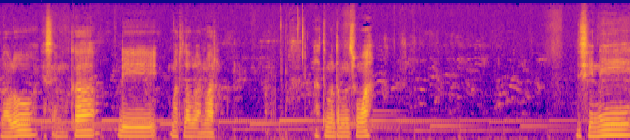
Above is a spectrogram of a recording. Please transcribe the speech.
lalu SMK di Matlaul Anwar. Nah teman-teman semua di sini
